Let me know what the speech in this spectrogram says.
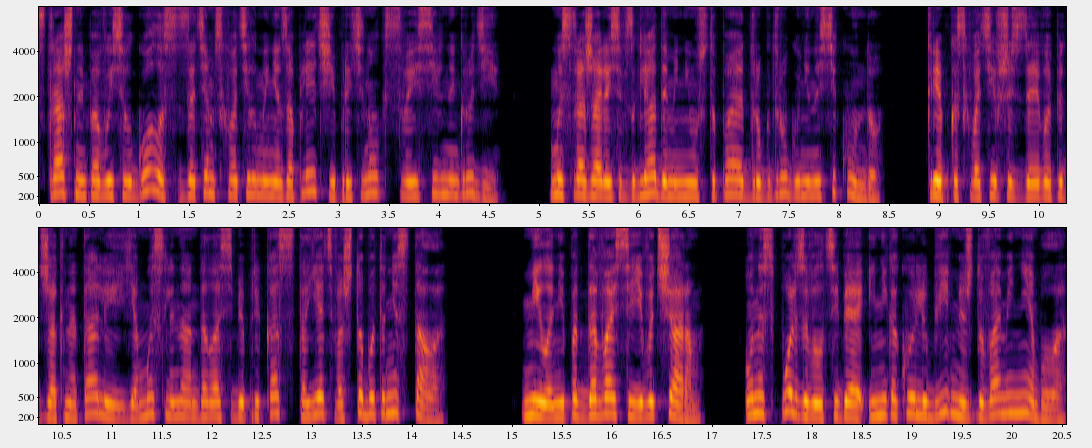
Страшный повысил голос, затем схватил меня за плечи и притянул к своей сильной груди. Мы сражались взглядами, не уступая друг другу ни на секунду. Крепко схватившись за его пиджак на талии, я мысленно отдала себе приказ стоять во что бы то ни стало. «Мила, не поддавайся его чарам!» Он использовал тебя, и никакой любви между вами не было.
